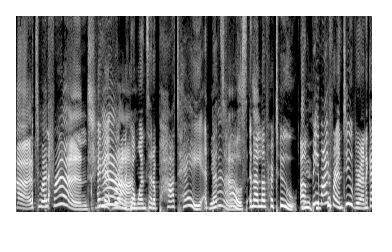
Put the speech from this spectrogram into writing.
Yeah, it's my friend. I met Veronica once at a pate at Beth's house, and I love her too. Um, be my friend too, Veronica.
